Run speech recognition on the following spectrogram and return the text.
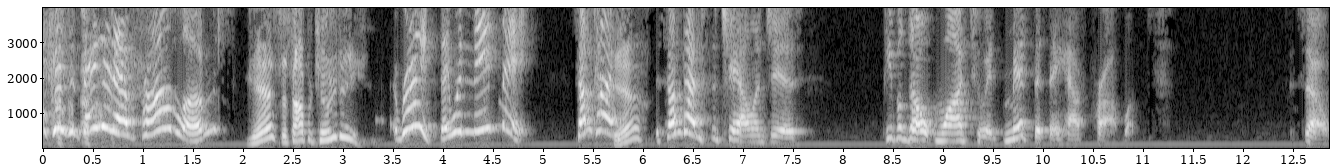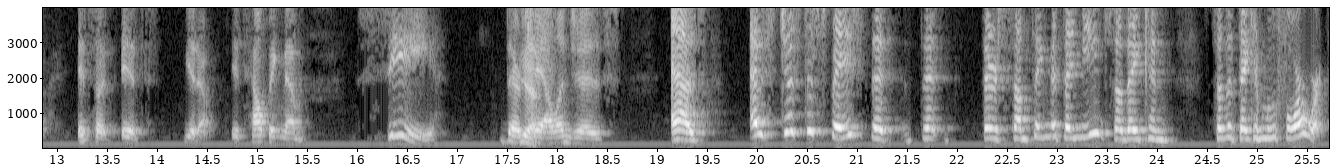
if they didn't have problems, yes, it's opportunity. Right. They wouldn't need me. Sometimes, Yeah. sometimes the challenge is people don't want to admit that they have problems. So it's a, it's, you know, it's helping them see their Yes. challenges as, as just a space that, that there's something that they need so they can, so that they can move forward.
